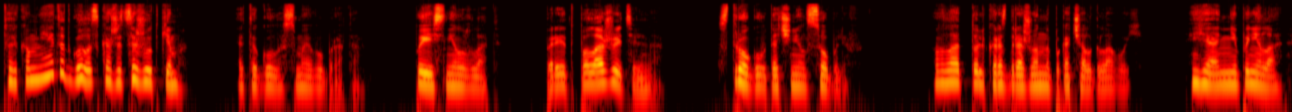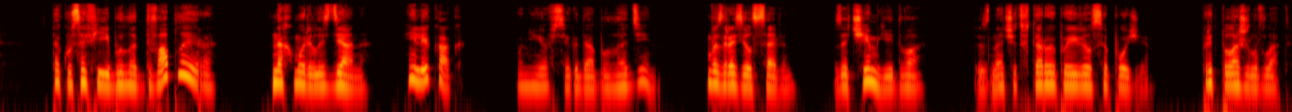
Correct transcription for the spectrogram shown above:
«Только мне этот голос кажется жутким». «Это голос моего брата», — пояснил Влад. «Предположительно», — строго уточнил Соболев. Влад только раздраженно покачал головой. «Я не поняла. Так у Софии было два плеера?» — нахмурилась Диана. «Или как?» «У нее всегда был один», — возразил Савин. «Зачем ей два?» «Значит, второй появился позже», — предположил Влад.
